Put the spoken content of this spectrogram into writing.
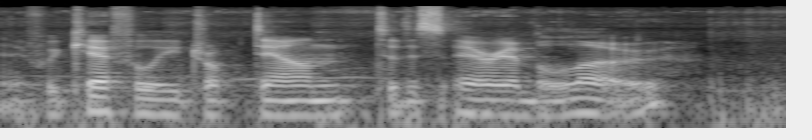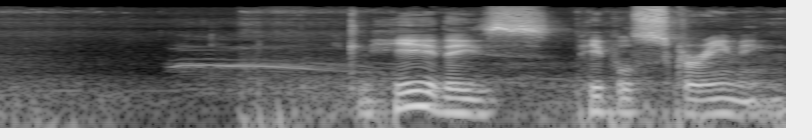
And if we carefully drop down to this area below, you can hear these people screaming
